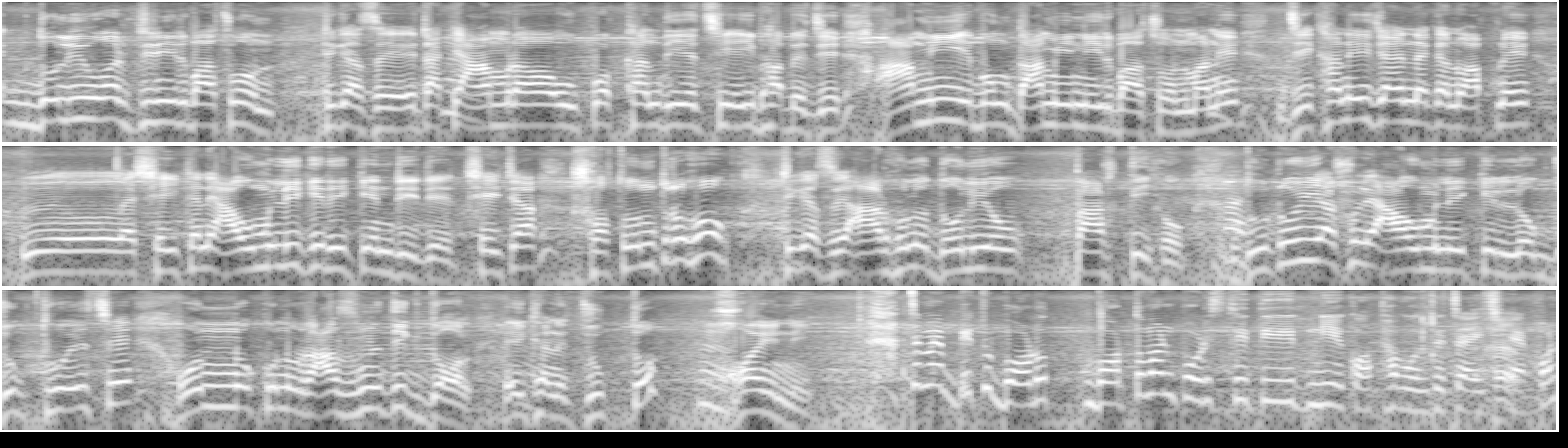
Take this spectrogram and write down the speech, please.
একদলীয় একটি নির্বাচন, ঠিক আছে? এটাকে আমরা উপখ্যান দিয়েছি এইভাবে যে আমি এবং দামি নির্বাচন। মানে যেখানেই যায় না কেন, আপনি সেইখানে আওয়ামী লীগেরই ক্যান্ডিডেট সেইটা স্বতন্ত্র হোক, ঠিক আছে? আর হলো দলীয় প্রার্থী হোক। দুটোই আসলে আওয়ামী লীগের লোক যুক্ত হয়েছে অন্য কোনো রাজনৈতিক দল এইখানে যুক্ত হয়নি। আচ্ছা আমি একটু বড় বর্তমান পরিস্থিতি নিয়ে কথা বলতে চাইছি হ্যাঁ। এখন।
